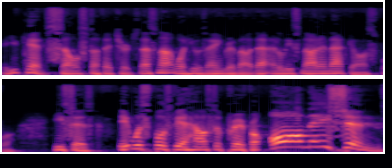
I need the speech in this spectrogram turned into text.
that you can't sell stuff at church. That's not what he was angry about, that, at least not in that gospel. He says, it was supposed to be a house of prayer for all nations.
